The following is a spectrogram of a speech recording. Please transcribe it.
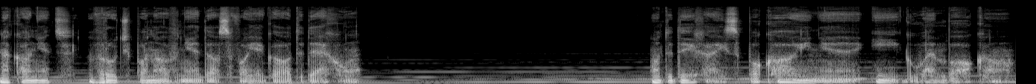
Na koniec wróć ponownie do swojego oddechu. Oddychaj spokojnie i głęboko.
